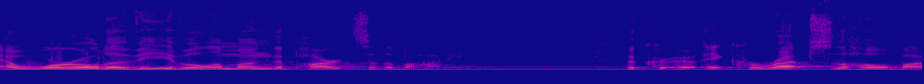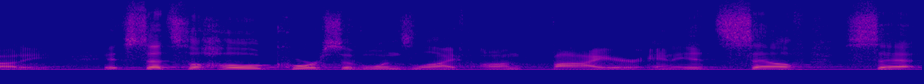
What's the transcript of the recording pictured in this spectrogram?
a world of evil among the parts of the body. The, it corrupts the whole body. It sets the whole course of one's life on fire, and itself set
